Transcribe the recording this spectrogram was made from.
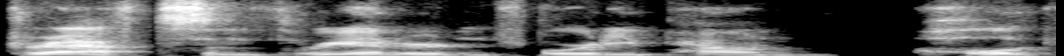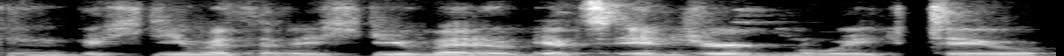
draft some 340 pound hulking behemoth of a human who gets injured in week two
